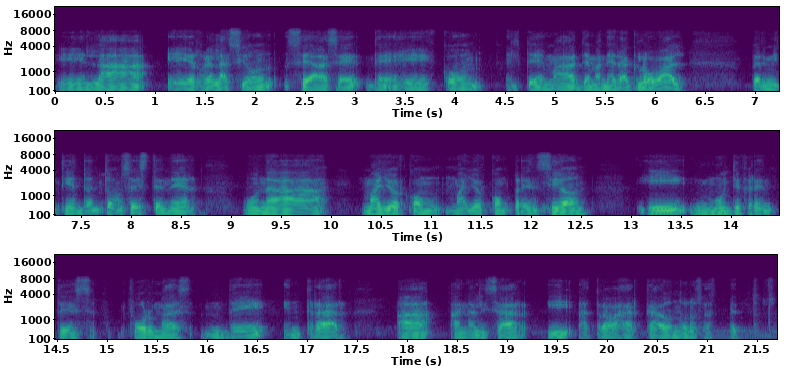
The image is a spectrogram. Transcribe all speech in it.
eh, la eh, relación se hace eh, con el tema de manera global, permitiendo entonces tener una mayor, mayor comprensión y muy diferentes formas de entrar a analizar y a trabajar cada uno de los aspectos.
